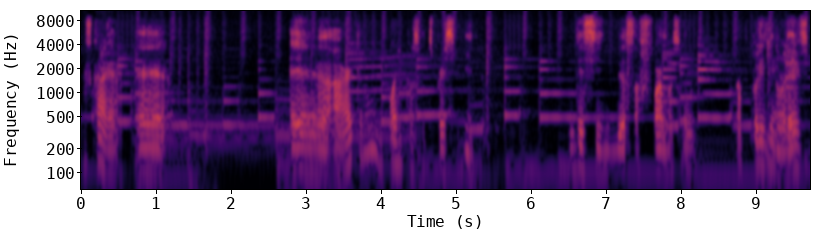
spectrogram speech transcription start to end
Mas, cara, é... é, a arte não pode passar despercebida desse, dessa forma, assim, pura ignorância.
